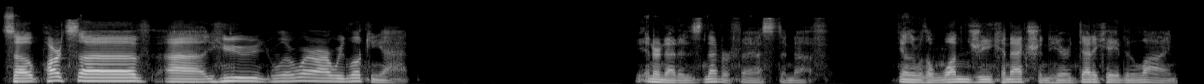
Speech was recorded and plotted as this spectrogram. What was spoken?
So parts of uh, huge. Where are we looking at? The internet is never fast enough. Dealing with a 1G connection here, dedicated line.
